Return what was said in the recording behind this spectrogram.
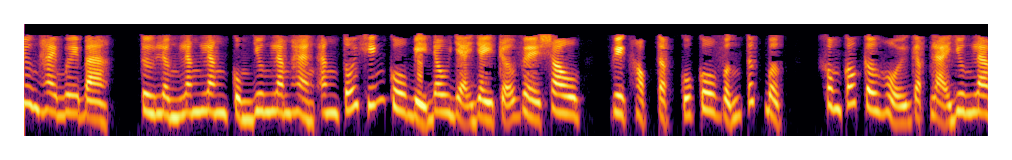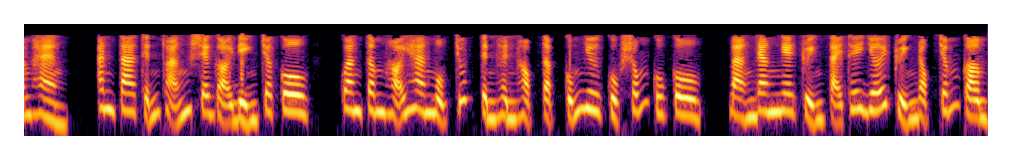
chương 23, từ lần lăng lăng cùng Dương Lam Hàn ăn tối khiến cô bị đau dạ dày trở về sau, việc học tập của cô vẫn tất bật, không có cơ hội gặp lại Dương Lam Hàn, anh ta thỉnh thoảng sẽ gọi điện cho cô, quan tâm hỏi han một chút tình hình học tập cũng như cuộc sống của cô, bạn đang nghe truyện tại thế giới truyện đọc.com,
